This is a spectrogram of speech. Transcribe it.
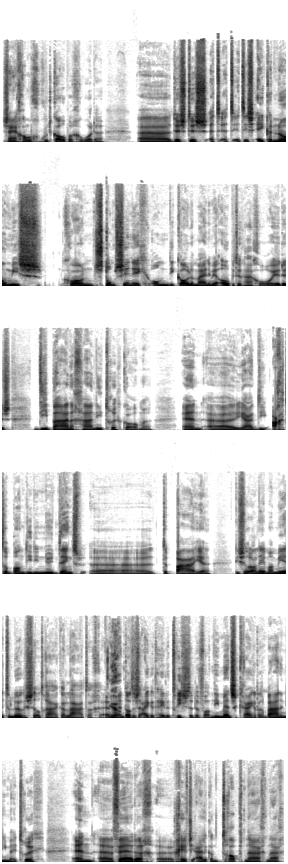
zijn gewoon goedkoper geworden. Uh, dus dus het, het, het is economisch gewoon stomzinnig om die kolenmijnen weer open te gaan gooien. Dus die banen gaan niet terugkomen. En uh, ja, die achterban die hij nu denkt uh, te paaien, die zullen alleen maar meer teleurgesteld raken later. En, en, dat is eigenlijk het hele trieste ervan. Die mensen krijgen er banen niet mee terug. En uh, verder geeft hij eigenlijk een trap naar, naar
